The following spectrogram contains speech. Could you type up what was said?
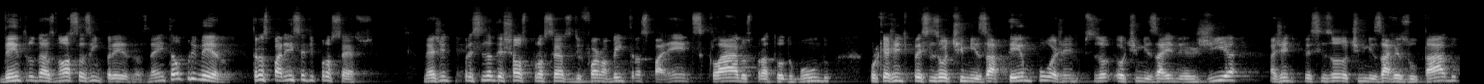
dentro das nossas empresas. Né? Então, primeiro, transparência de processos. Né? A gente precisa deixar os processos de forma bem transparentes, claros para todo mundo, porque a gente precisa otimizar tempo, a gente precisa otimizar energia, a gente precisa otimizar resultado,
